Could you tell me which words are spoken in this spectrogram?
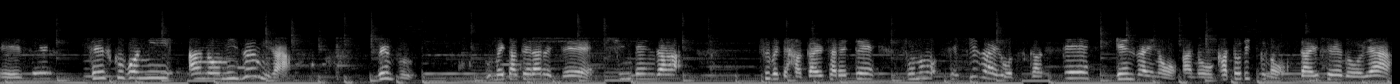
えー征征服後にあの湖が全部埋め立てられて神殿がすべて破壊されてその石材を使って現在のあのカトリックの大聖堂や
